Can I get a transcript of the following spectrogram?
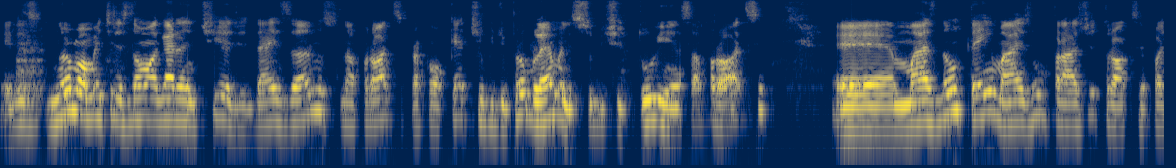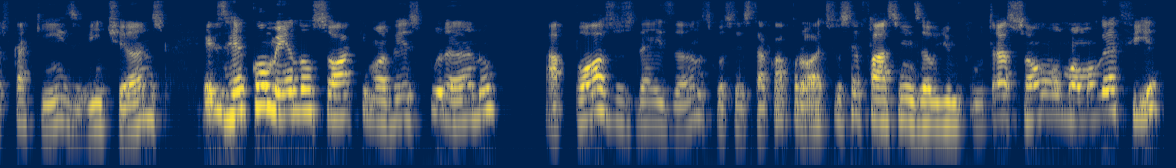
Eles normalmente eles dão uma garantia de 10 anos na prótese para qualquer tipo de problema, eles substituem essa prótese, é, mas não tem mais um prazo de troca. Você pode ficar 15, 20 anos. Eles recomendam só que uma vez por ano após os 10 anos que você está com a prótese, você faça um exame de ultrassom ou mamografia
